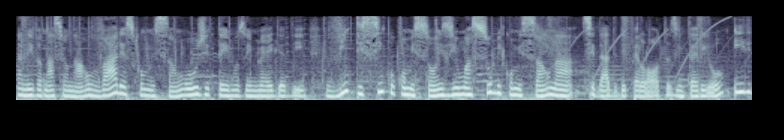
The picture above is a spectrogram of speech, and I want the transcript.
a nível nacional, várias comissões. Hoje temos em média de 25 comissões e uma subcomissão na cidade de Pelotas, interior. E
